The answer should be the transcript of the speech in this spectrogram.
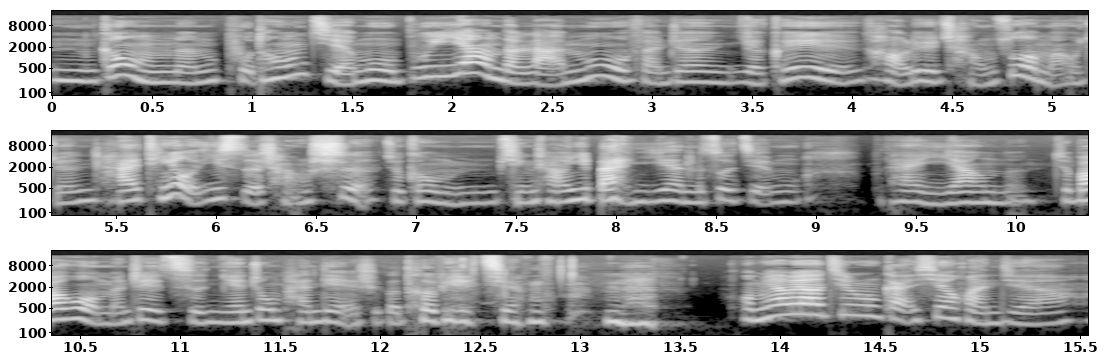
嗯跟我们普通节目不一样的栏目，反正也可以考虑常做嘛。我觉得还挺有意思的尝试，就跟我们平常一板一眼的做节目不太一样的。就包括我们这次年终盘点也是个特别节目。我们要不要进入感谢环节啊？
